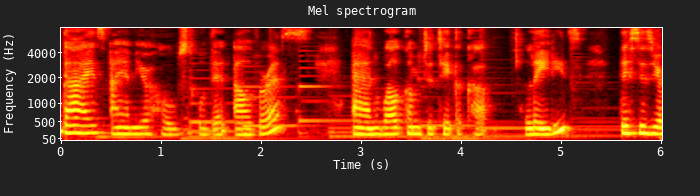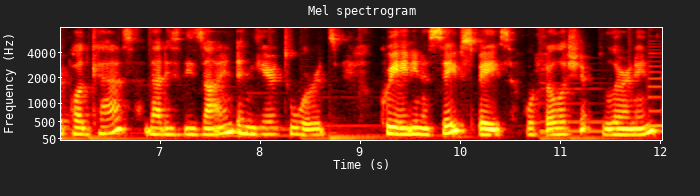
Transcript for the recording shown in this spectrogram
guys, I am your host, Odette Alvarez, and welcome to Take a Cup. Ladies, this is your podcast that is designed and geared towards creating a safe space for fellowship, learning,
